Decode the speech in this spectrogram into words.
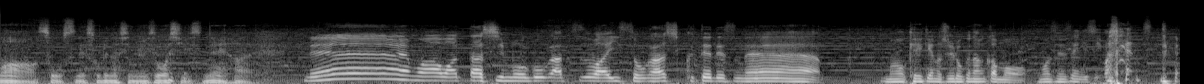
まあそうですね。それなしに忙しいですね。はねえ、まあ私も5月は忙しくてですね、もう経験の収録なんかも、小松先生にすいませんっつって、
